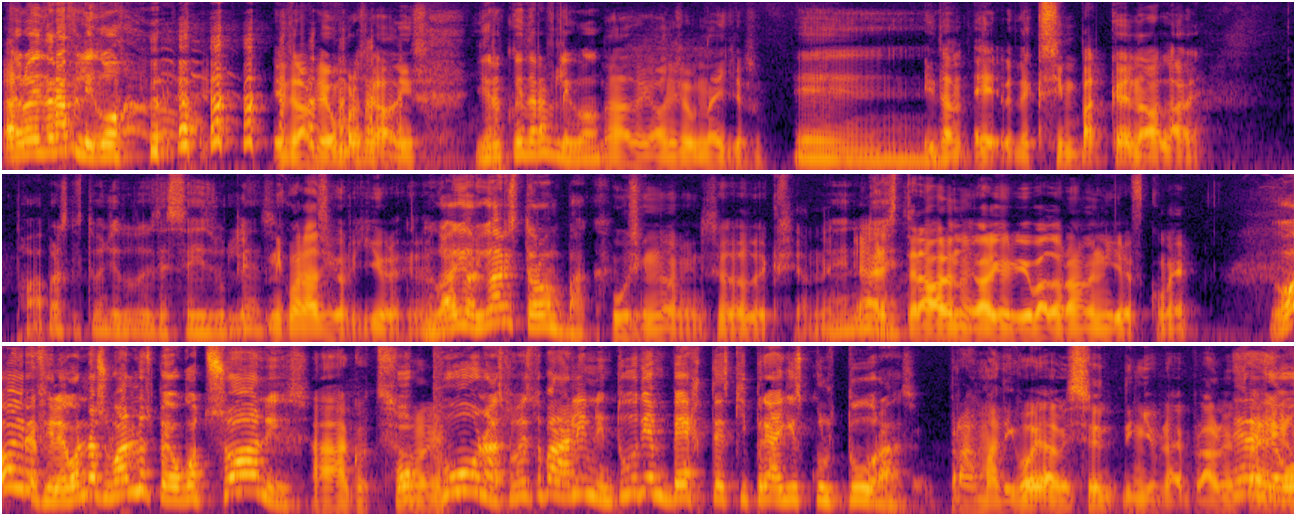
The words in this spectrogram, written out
Θέλω υδραυλικό. Η τραυλίγο μπορείς να σε κανονίσεις. Γυρεύκω υδραυλικό. Να σε κανονίσει όπου να είχε σου. Ε, Ήταν ε, δεξί μπακ και να βάλαμε. Πάω να σκεφτούμε και τούτο τις τέσσερις ζούλες. Νικόλας Γεωργίου ρε φίλε. Νικόλα Γεωργίου αριστερό μπακ. Ού, συγγνώμη, το θεωρώ δεξιά, Ε, ναι. ναι. Ε, Αριστερά βάλε τον Νικόλα Γεωργίου, είπα τώρα να μην γυρεύκουμε. Όχι ρε φίλε, εγώ να σου βάλω σπε- ο Κοτσόνης. Α, Ο κοτσόνι. Πούνας που παίζει στο παραλίμνη. Τούτοι είναι παίχτες κυπριακής κουλτούρας. Πραγματικότητα, μη σε την Κύπρα. Πράγμα Ναι, είναι ρε, ο- πράγμα,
